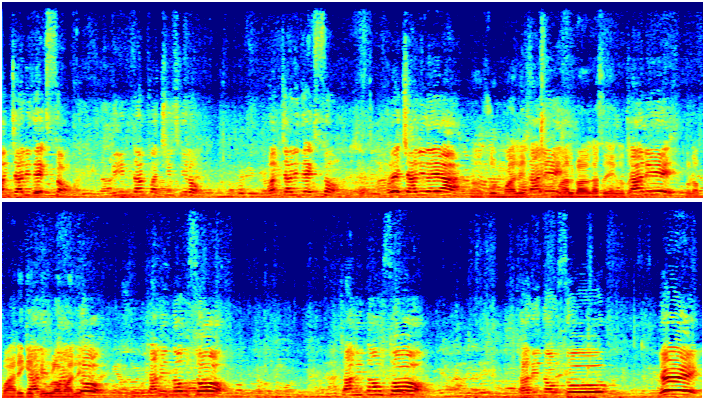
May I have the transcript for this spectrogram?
उनचालीस एक सौ तीन टन पच्चीस किलो उनचालीस एक सौ पूरे चालीस हजार जो माल आहे माल बघा कसा एकदा. चालीस थोडा बारीक आहे पिवळा माल आहे. चालीस नौ सौ चालीस नौ सौ चालीस नौ सौ एक.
